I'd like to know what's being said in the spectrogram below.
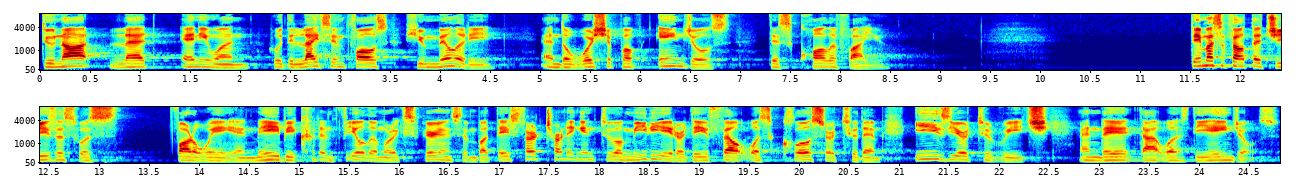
Do not let anyone who delights in false humility and the worship of angels disqualify you. They must have felt that Jesus was far away and maybe couldn't feel him or experience him, but they start turning into a mediator they felt was closer to them, easier to reach, and they, that was the angels.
